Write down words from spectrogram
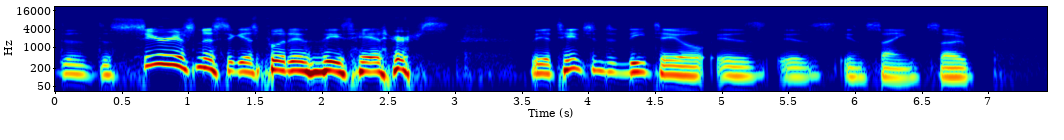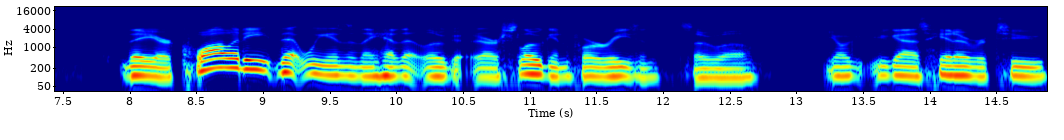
the the seriousness that gets put into these headers, the attention to detail is is insane. So they are quality that wins, and they have that logo or slogan for a reason. So uh, y'all, you guys head over to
